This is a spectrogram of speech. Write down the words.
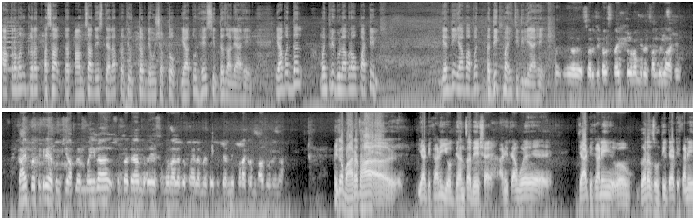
आक्रमण करत असाल तर आमचा देश त्याला प्रत्युत्तर देऊ शकतो. यातून हे सिद्ध झाले आहे. याबद्दल मंत्री गुलाबराव पाटील यांनी याबाबत अधिक माहिती दिली आहे. सर्जिकल स्ट्राईक जोरामध्ये चाललेला आहे. काय प्रतिक्रिया तुमची? आपल्या महिला सुद्धा त्यामध्ये समोर आल्याचं पाहायला मिळते की त्यांनी पराक्रम गाजवलेला आहे. का भारत हा या ठिकाणी योद्ध्यांचा देश आहे आणि त्यामुळे ज्या ठिकाणी गरज होती त्या ठिकाणी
